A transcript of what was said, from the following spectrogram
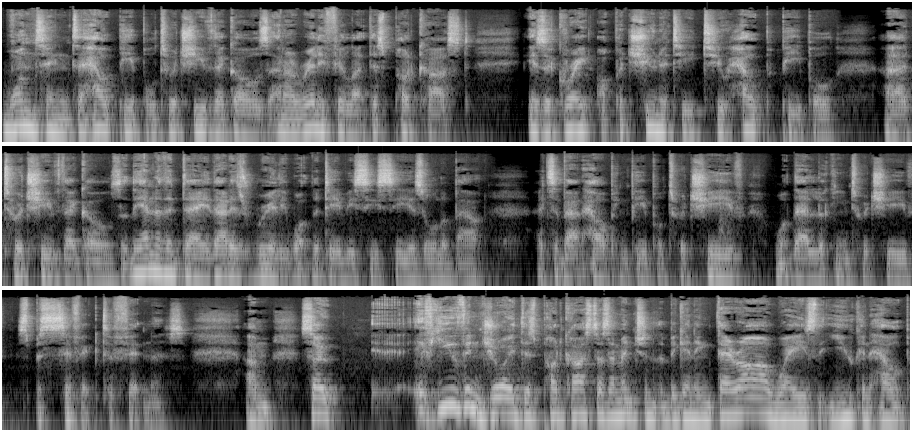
wanting to help people to achieve their goals. And I really feel like this podcast is a great opportunity to help people uh, to achieve their goals. At the end of the day, that is really what the DVCC is all about. It's about helping people to achieve what they're looking to achieve specific to fitness. Um, so if you've enjoyed this podcast, as I mentioned at the beginning, there are ways that you can help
